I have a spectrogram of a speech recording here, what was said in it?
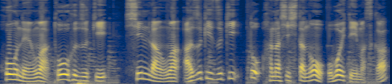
法然は豆腐好き、親鸞は小豆好きと話したのを覚えていますか？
